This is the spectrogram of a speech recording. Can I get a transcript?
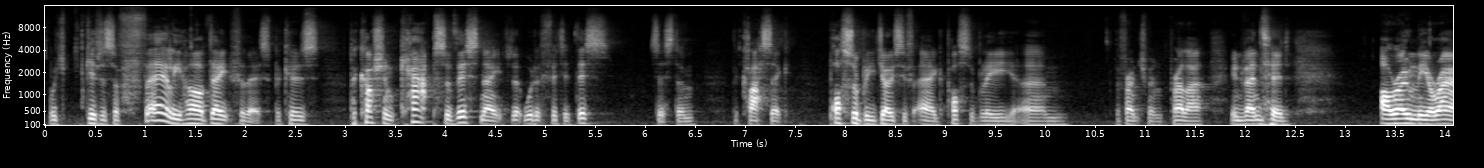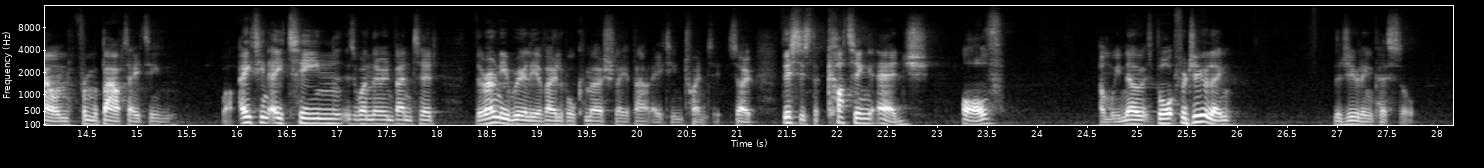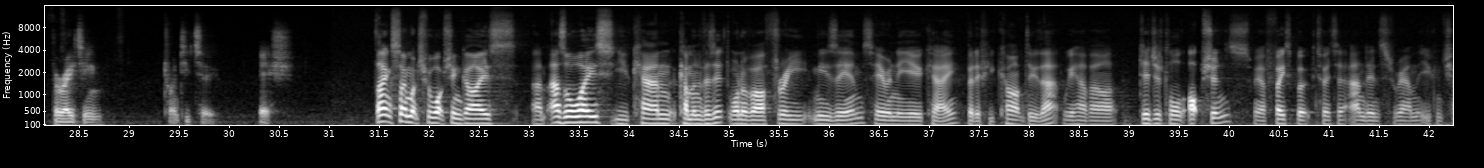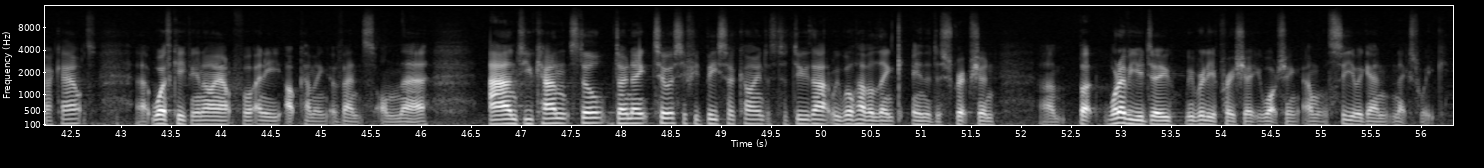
which gives us a fairly hard date for this because percussion caps of this nature that would have fitted this system, the classic, possibly Joseph Egg, possibly um, the Frenchman Prelat invented, are only around from about 18, well, 1818 is when they're invented. They're only really available commercially about 1820. So this is the cutting edge of, and we know it's bought for dueling, the dueling pistol for 1822-ish. Thanks so much for watching, guys. Um, as always, you can come and visit one of our three museums here in the UK, but if you can't do that, we have our digital options. We have Facebook, Twitter, and Instagram that you can check out. Uh, worth keeping an eye out for any upcoming events on there. And you can still donate to us if you'd be so kind as to do that. We will have a link in the description. Um, but whatever you do, we really appreciate you watching, and we'll see you again next week.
